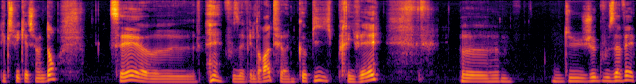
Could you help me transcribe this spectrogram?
l'explication dedans. C'est euh, vous avez le droit de faire une copie privée euh, du jeu que vous avez.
